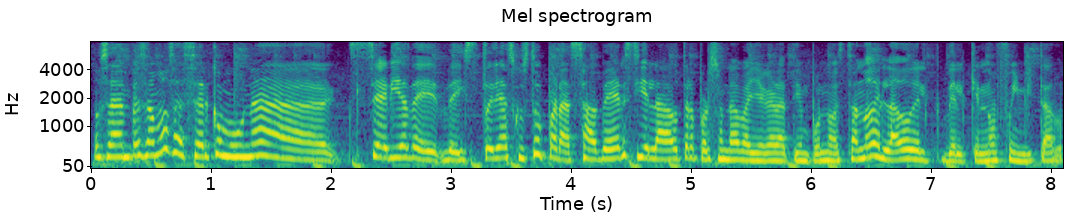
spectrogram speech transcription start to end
o sea, empezamos a hacer como una serie de, de historias justo para saber si la otra persona va a llegar a tiempo. No, estando del lado del, del que no fue invitado.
